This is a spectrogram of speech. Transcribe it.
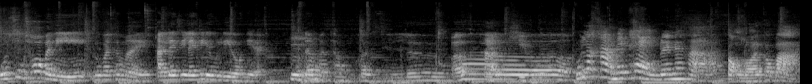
อุ้ยฉันชอบอันนี้รู้ไหมทำไม อันเล็กๆเรียวๆเนี่ยอืมเอามาทำคอนซีลเลอร์เออหางคิ้วอะอุ๊ยราคาไม่แพงด้วยนะคะ 200 กว่าบาท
